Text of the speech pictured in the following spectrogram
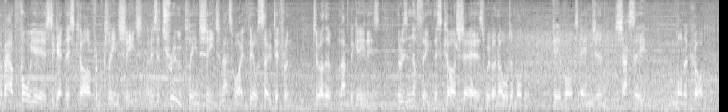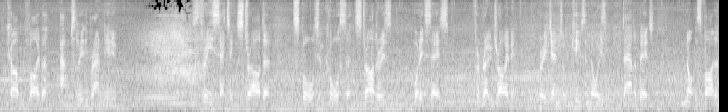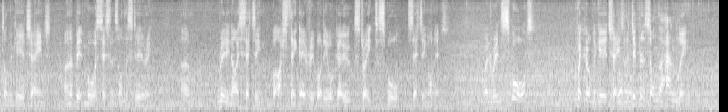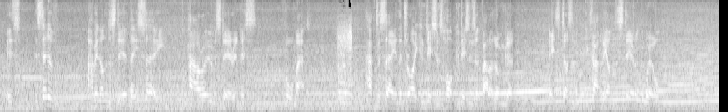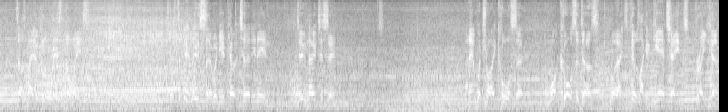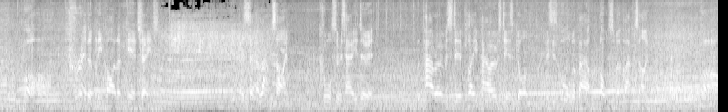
about four years to get this car from clean sheet and it's a true clean sheet and that's why it feels so different to other Lamborghinis. There is nothing this car shares with an older model. Gearbox, engine, chassis, monocoque, carbon fibre, absolutely brand new. Three settings, Strada, Sport and Corsa. Strada is what it says for road driving. Very gentle, keeps the noise down a bit, not as violent on the gear change and a bit more assistance on the steering. Um, really nice setting, but I think everybody will go straight to sport setting on it. When we're in sport, quicker on the gear change, and the difference on the handling is instead of having understeer, they say power oversteer in this format. I have to say, in the dry conditions, hot conditions at Vallelunga, it doesn't exactly understeer at the wheel does make a glorious noise. Just a bit looser when you're turning in. Do notice it. And then we'll try Corsa. And what Corsa does, well, it feels like a gear change breaker. Oh, incredibly violent gear change. If you're going to set a lap time, Corsa is how you do it. The power oversteer, play power oversteer is gone. This is all about ultimate lap time. Oh.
